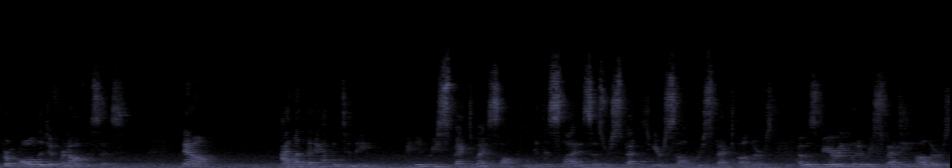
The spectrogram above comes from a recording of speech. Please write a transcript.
from all the different offices. Now, I let that happen to me. I didn't respect myself. Look at this slide. It says respect yourself, respect others. I was very good at respecting others,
